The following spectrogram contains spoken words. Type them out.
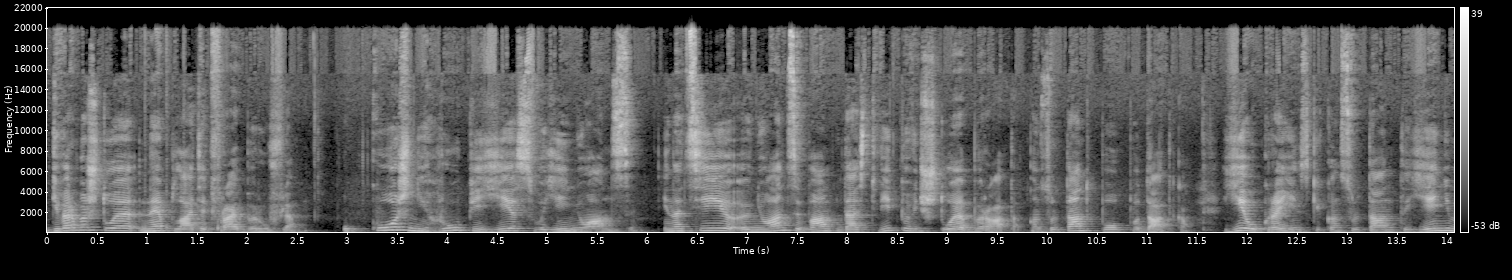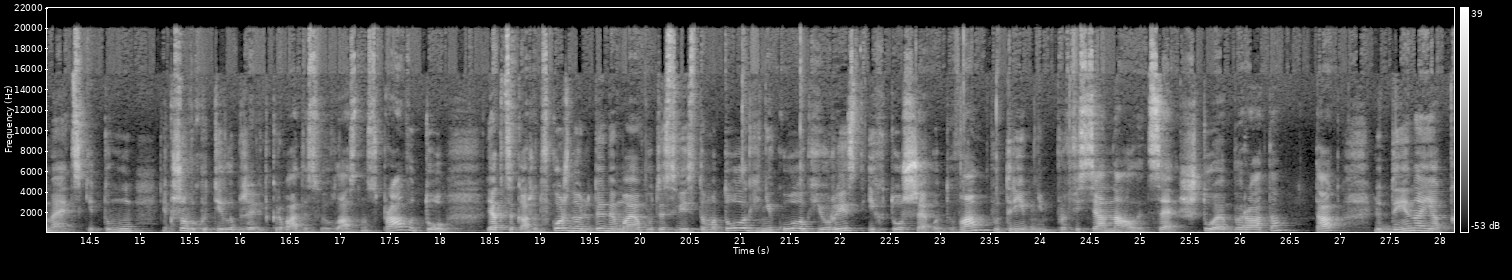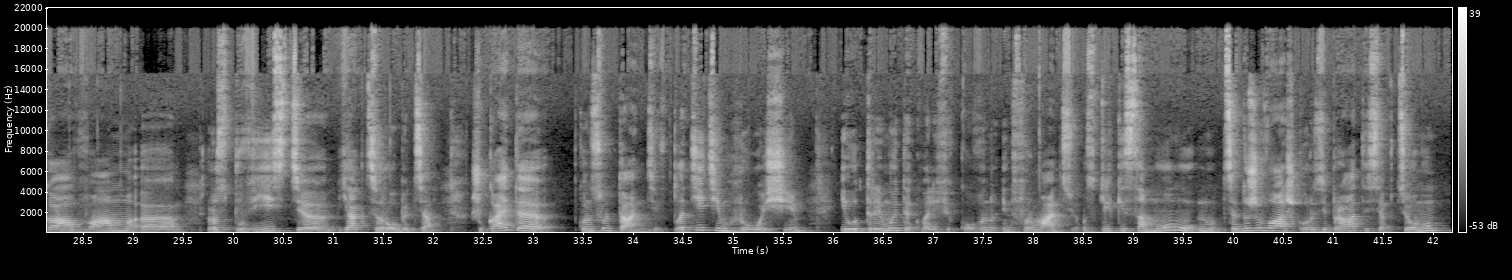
Гівербештує не платять фрайберуфля. У кожній групі є свої нюанси. І на ці е, нюанси вам дасть відповідь, що є берата, консультант по податкам. Є українські консультанти, є німецькі. Тому, якщо ви хотіли б вже відкривати свою власну справу, то як це кажуть, в кожної людини має бути свій стоматолог, гінеколог, юрист і хто ще. От вам потрібні професіонали, це що є берата. Так, людина, яка вам е, розповість, е, як це робиться. Шукайте консультантів, платіть їм гроші і отримуйте кваліфіковану інформацію, оскільки самому ну, це дуже важко розібратися в цьому,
